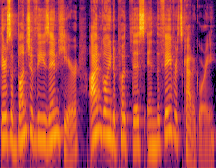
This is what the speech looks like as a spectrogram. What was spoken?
there's a bunch of these in here. I'm going to put this in the favorites category.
